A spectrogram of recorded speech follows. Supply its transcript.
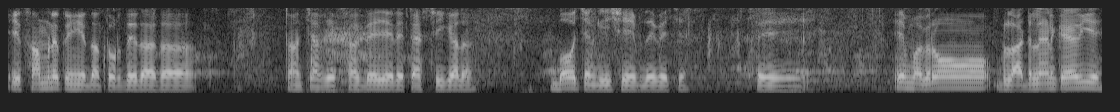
ਇਹ ਸਾਹਮਣੇ ਤੁਸੀਂ ਇਦਾਂ ਤੁਰਦੇ ਦਾ ਇਹਦਾ ਢਾਂਚਾ ਵੇਖ ਸਕਦੇ ਜੇ, ਇਹਦੇ ਟੈਸਟੀਕਲ ਬਹੁਤ ਚੰਗੀ ਸ਼ੇਪ ਦੇ ਵਿੱਚ ਤੇ ਇਹ ਮਗਰੋਂ ਬਲੱਡ ਲਾਈਨ ਕਹਿ ਲਈਏ।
